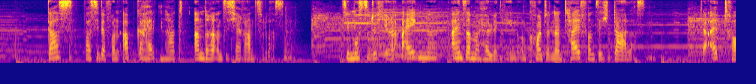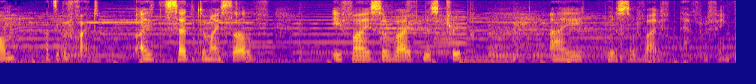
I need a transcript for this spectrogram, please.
Das, was sie davon abgehalten hat, andere an sich heranzulassen. Sie musste durch ihre eigene, einsame Hölle gehen und konnte einen Teil von sich dalassen. Der Albtraum hat sie befreit. I said to myself, if I survive this trip, I will survive everything.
